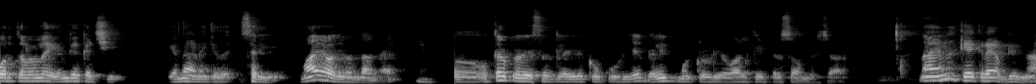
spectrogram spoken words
பொறுத்தளவுல எங்க கட்சி என்ன நினைக்குது சரி மாயாவதி வந்தாங்க. உத்தரப்பிரதேசத்துல இருக்கக்கூடிய தலித் மக்களுடைய வாழ்க்கை பெருசா வந்துருச்சா? நான் என்ன கேட்குறேன் அப்படின்னா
